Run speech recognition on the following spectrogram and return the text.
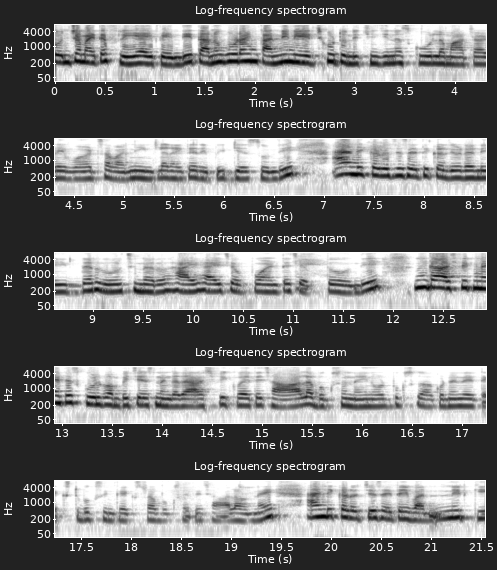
కొంచెం అయితే ఫ్రీ అయిపోయింది. తను కూడా ఇంకా అన్ని నేర్చుకుంటుంది. చిన్న చిన్న స్కూల్లో మాట్లాడే వర్డ్స్ అవన్నీ ఇంట్లోనైతే రిపీట్ చేస్తుంది. అండ్ ఇక్కడ వచ్చేసి అయితే ఇక్కడ చూడండి ఇద్దరు కూర్చున్నారు. హాయ్ హాయ్ చెప్పు అంటే చెప్తూ ఉంది. ఇంకా అశ్విక్ని అయితే స్కూల్ పంపించేసినాం కదా. అశ్విక్ అయితే చాలా బుక్స్ ఉన్నాయి. నోట్ బుక్స్ కాకుండా టెక్స్ట్ బుక్స్ ఇంకా ఎక్స్ట్రా బుక్స్ అయితే చాలా ఉన్నాయి. అండ్ ఇక్కడ వచ్చేసి అయితే ఇవన్నిటికీ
